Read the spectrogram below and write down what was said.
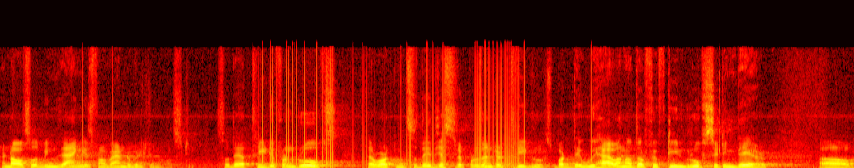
and also Bing Zhang is from Vanderbilt University. So, there are 3 different groups that are working. So, they just represented 3 groups, but they, we have another 15 groups sitting there. Uh,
